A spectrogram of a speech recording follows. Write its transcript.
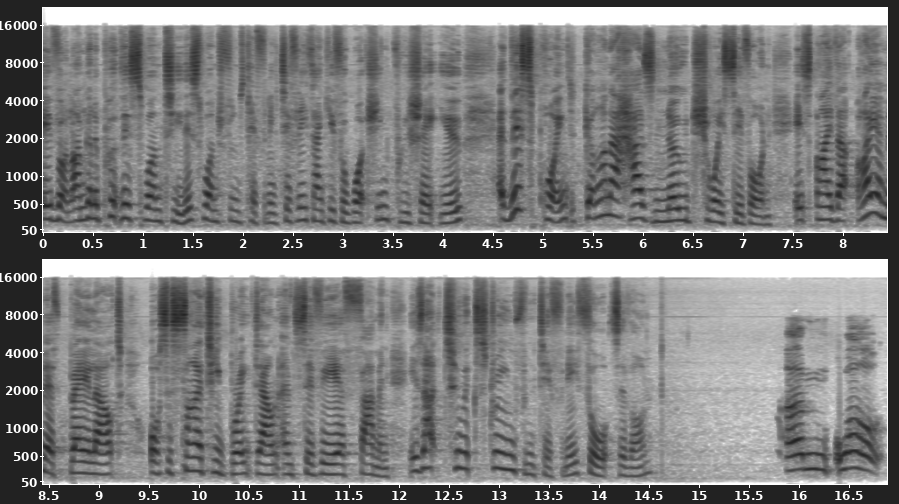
Yvonne, I'm going to put this one to you. This one from Tiffany. Tiffany, thank you for watching. Appreciate you. At this point, Ghana has no choice, Yvonne. It's either IMF bailout or society breakdown and severe famine. Is that too extreme from Tiffany? Thoughts, Yvonne? Um, well,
